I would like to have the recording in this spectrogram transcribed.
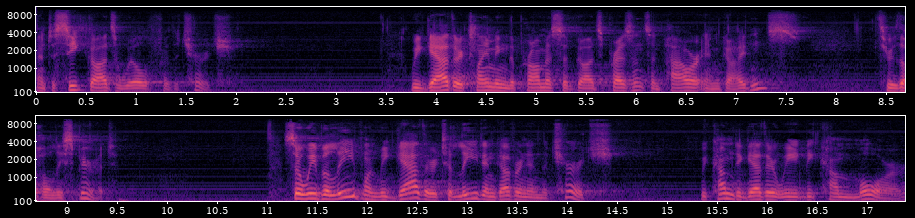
and to seek God's will for the church. We gather claiming the promise of God's presence and power and guidance through the Holy Spirit. So we believe when we gather to lead and govern in the church, we come together, we become more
